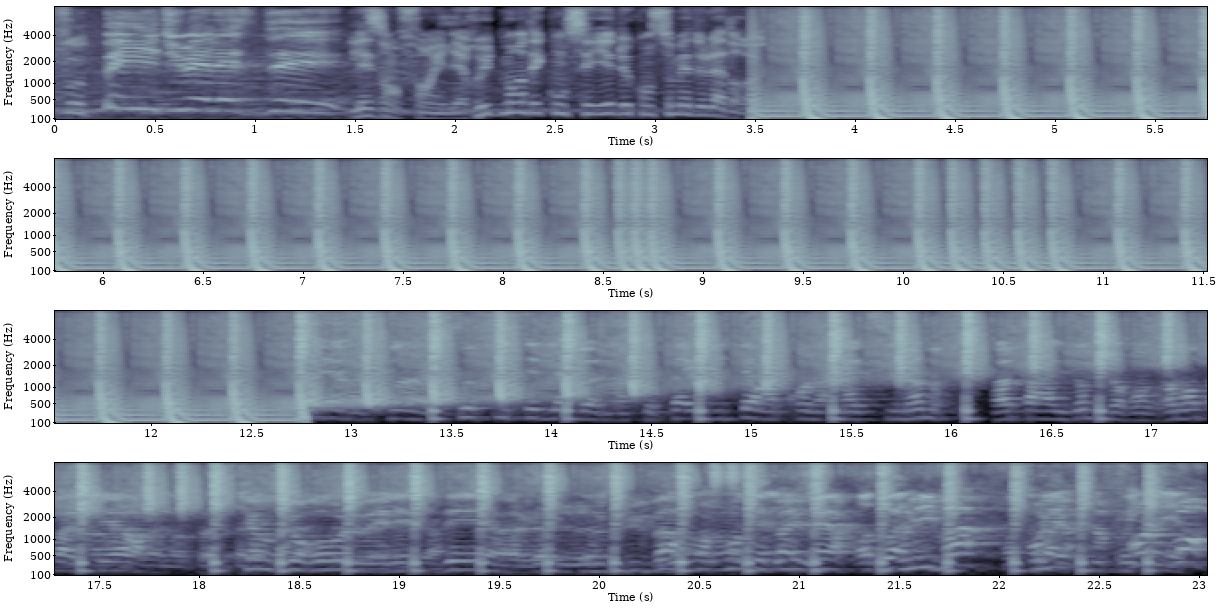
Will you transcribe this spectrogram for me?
Durif au pays du LSD. Les enfants, il est rudement déconseillé de consommer de la drogue. Sauf si c'est de la bonne, hein. faut pas hésiter à en prendre un maximum. Moi, par exemple, je rends vraiment pas cher. 15 euros le LSD, euh, le, le Buva, franchement, c'est pas cher. On y va, on y va. Franchement,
